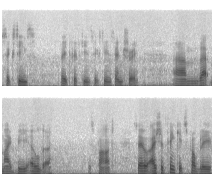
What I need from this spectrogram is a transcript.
16th, late 15th, 16th century. Um, that might be older, this part. So I should think it's probably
